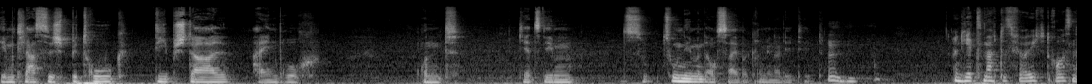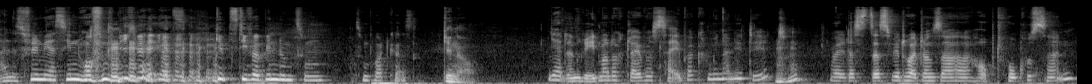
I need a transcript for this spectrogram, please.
eben klassisch Betrug, Diebstahl, Einbruch und jetzt eben zu, zunehmend auch Cyberkriminalität. Mhm. Und jetzt macht es für euch draußen alles viel mehr Sinn, hoffentlich. weil jetzt gibt es die Verbindung zum, zum Podcast. Genau. Ja, dann reden wir doch gleich über Cyberkriminalität, Mhm. weil das, das wird heute unser Hauptfokus sein.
